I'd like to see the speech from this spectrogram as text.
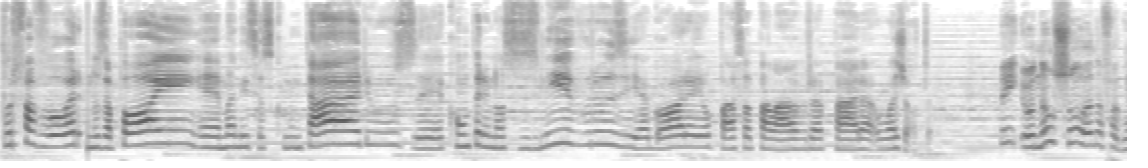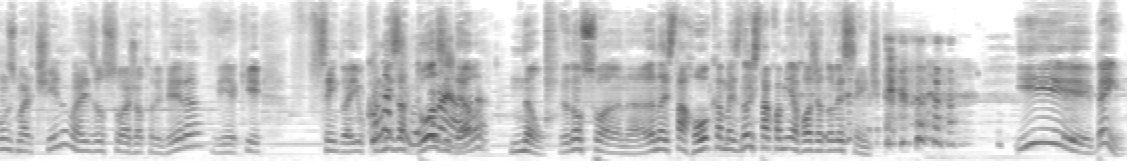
por favor, nos apoiem, é, mandem seus comentários, é, comprem nossos livros. E agora eu passo a palavra para o AJ. Bem, eu não sou Ana Fagundes Martino, mas eu sou a J. Oliveira. Vim aqui sendo aí o Como camisa assim? Você 12 não é dela. Ana? Não, eu não sou a Ana. A Ana está rouca, mas não está com a minha voz de adolescente. E, bem,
